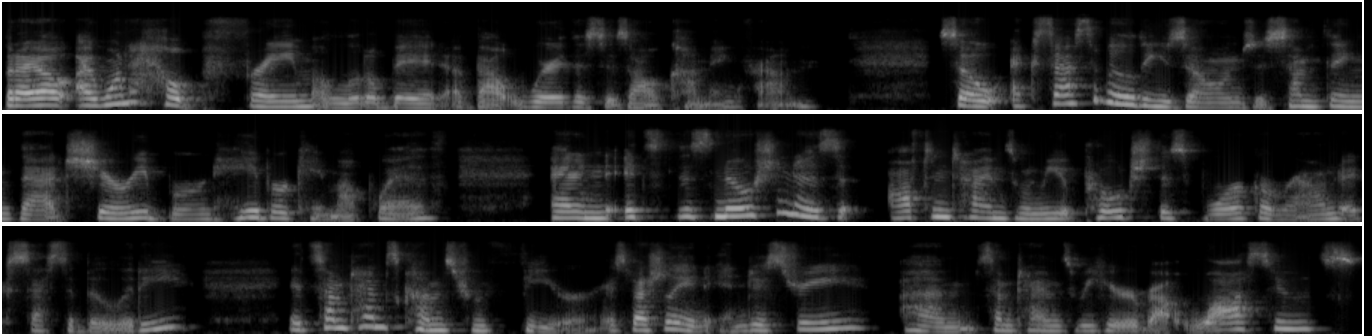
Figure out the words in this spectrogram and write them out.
But I, I want to help frame a little bit about where this is all coming from. So, accessibility zones is something that Sheri Byrne-Haber came up with. And it's this notion is oftentimes when we approach this work around accessibility, it sometimes comes from fear, especially in industry. Um, sometimes we hear about lawsuits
